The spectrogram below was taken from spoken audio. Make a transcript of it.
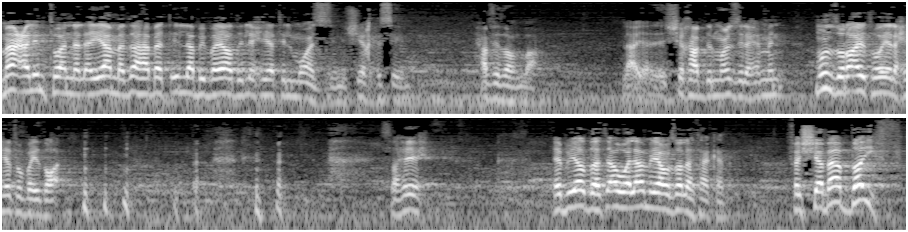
ما علمت أن الأيام ذهبت إلا ببياض لحية المؤذن الشيخ حسين. حفظه الله. لا الشيخ عبد المعز من منذ رأيته وهي لحيته بيضاء. صحيح. ابيضت أول أمرها وظلت هكذا. فالشباب ضيف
